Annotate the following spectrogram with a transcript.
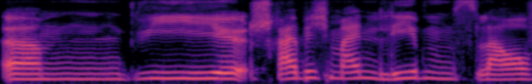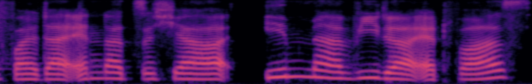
ähm, wie schreibe ich meinen Lebenslauf, weil da ändert sich ja immer wieder etwas.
